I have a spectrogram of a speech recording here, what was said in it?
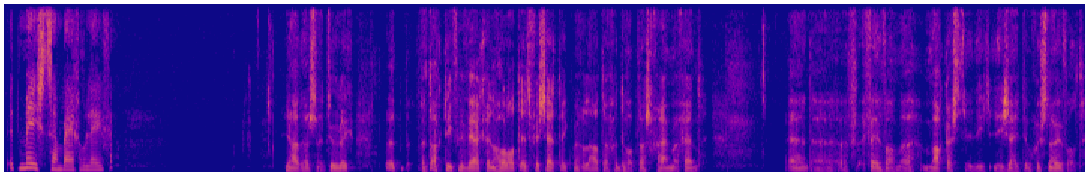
het meest zijn bijgebleven? Ja, dat is natuurlijk het, het actieve werk in Holland in het verzet. Ik ben later gedropt als geheim agent. En uh, veel van mijn makkers die, die zijn toen gesneuveld.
